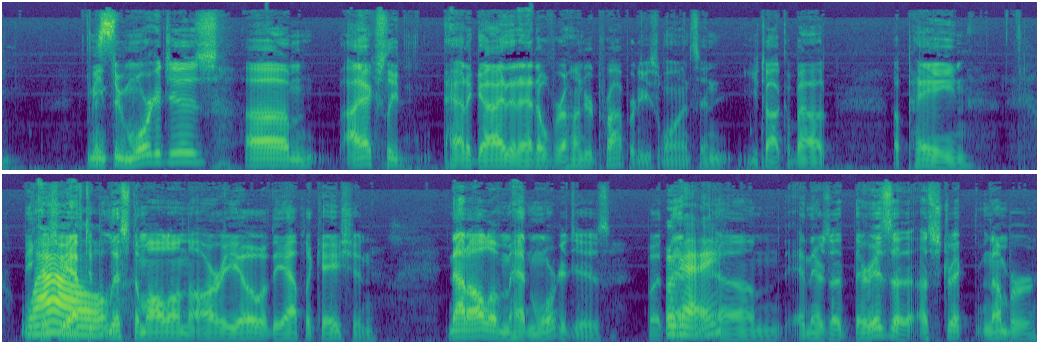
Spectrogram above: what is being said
I mean, through mortgages, um, I actually had a guy that had over a hundred properties once, and you talk about a pain because you have to list them all on the REO of the application. Not all of them had mortgages, but that, Okay. um, and there's a there is a, a strict number.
